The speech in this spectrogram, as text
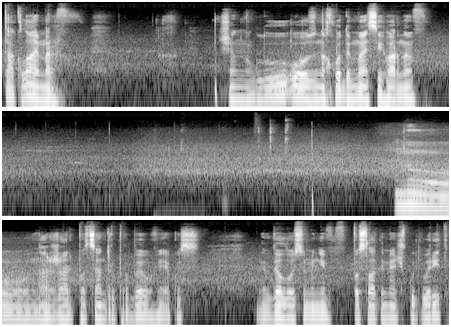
Так, лаймер. Чаноглу. О, знаходить Месі гарно. Ну, на жаль, по центру пробив. Якось не вдалося мені послати м'яч в кут воріт.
